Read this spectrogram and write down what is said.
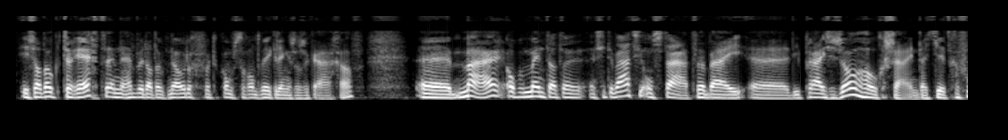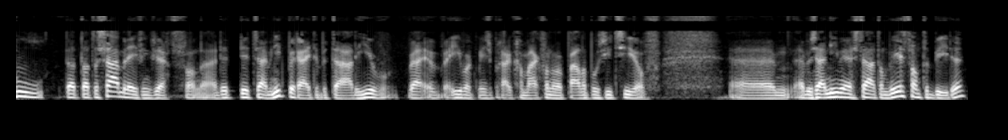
is dat ook terecht en hebben we dat ook nodig voor toekomstige ontwikkelingen, zoals ik aangaf. maar op het moment dat er een situatie ontstaat waarbij die prijzen zo hoog zijn dat je het gevoel dat, dat de samenleving zegt van nou, dit, dit zijn we niet bereid te betalen. Hier, hier wordt misbruik gemaakt van een bepaalde positie of uh, we zijn niet meer in staat om weerstand te bieden.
